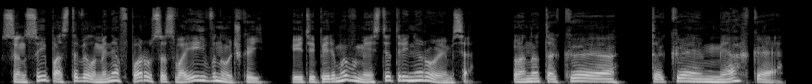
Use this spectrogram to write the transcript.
Сенсей поставил меня в пару со своей внучкой, и теперь мы вместе тренируемся. Она такая... такая мягкая.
